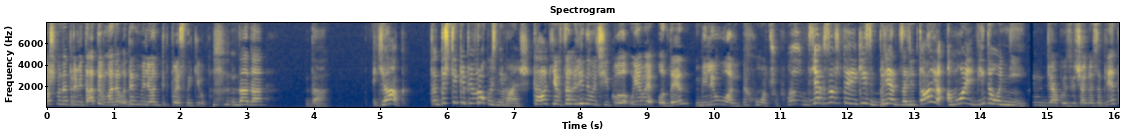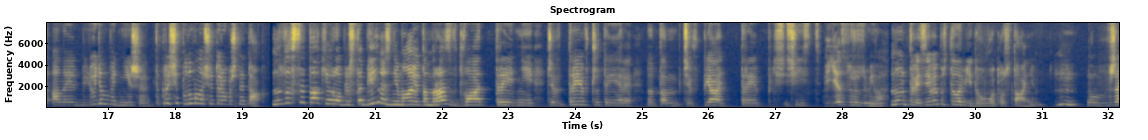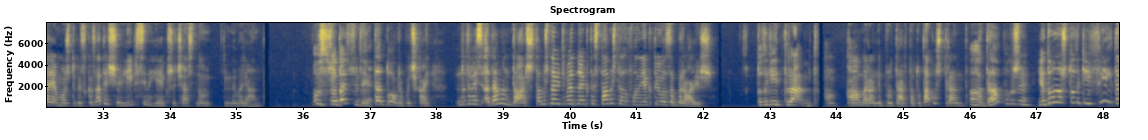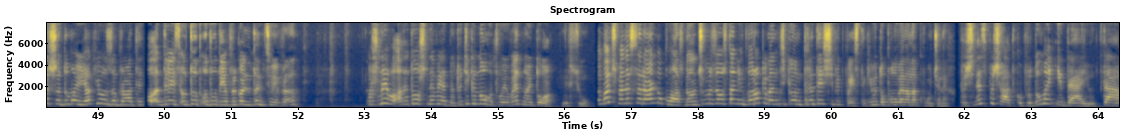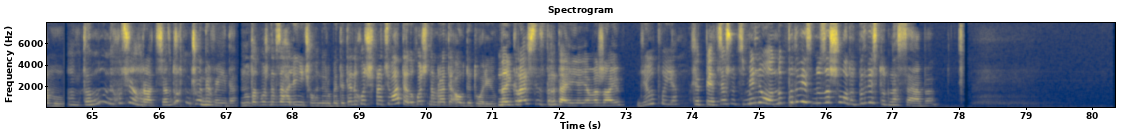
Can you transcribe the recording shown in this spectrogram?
можеш мене привітати, у мене один мільйон підписників. Да-да. Да. Як? Та ти ж тільки півроку знімаєш. Так, я взагалі не очікувала. Уяви, один мільйон. Не хочу. Як завжди, якийсь бред залітає, а моє відео ні. Дякую, звичайно, за бред, але людям видніше. Ти краще подумала, що ти робиш не так. Ну то все так я роблю. Стабільно знімаю там раз в два-три дні, чи в три в чотири, ну там чи в п'ять, три, шість. Я зрозуміла. Ну, дивись, я випустила відео, от останнє. Ну, вже я можу тобі сказати, що ліпсінги, якщо чесно, не варіант. Ось все, дай сюди. Та добре, почекай. Ну дивись, а де монтаж? Там ж навіть видно, як ти ставиш телефон, і як ти його забираєш. То такий тренд. А камера не протерта, то також тренд. А, да? Покажи. Я думала, що то такий фільтр, що думаю, як його забрати. О, дивись, отут, отут я прикольно танцюю, правда? Можливо, але того ж не видно. Тут тільки ногу твою видно, і то не всю. Ну, бачиш, в мене все реально класно, але чомусь за останні два роки в мене тільки он три тисячі підписників, і то половина накручених. Почни спочатку, продумай ідею, тему. Та ну не хочу я гратися, а вдруг нічого не вийде. Ну так можна взагалі нічого не робити. Ти не хочеш працювати, але хочеш набрати аудиторію. Найкраща стратегія, я вважаю. Діло твоє. Капець, я що це мільйон? Ну подивись, ну за що тут? Подивись тут на себе.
